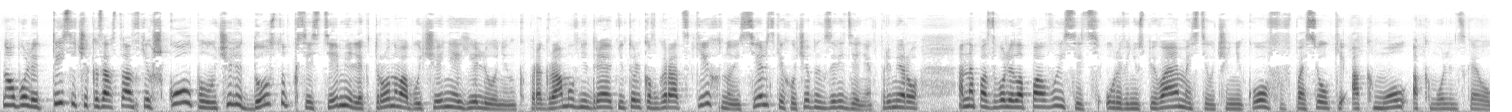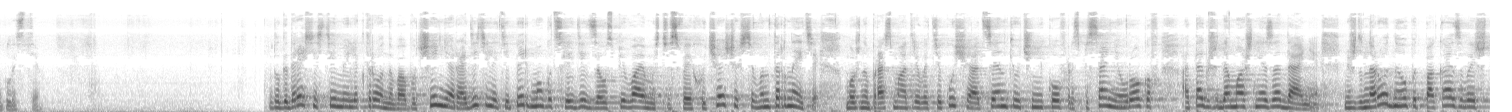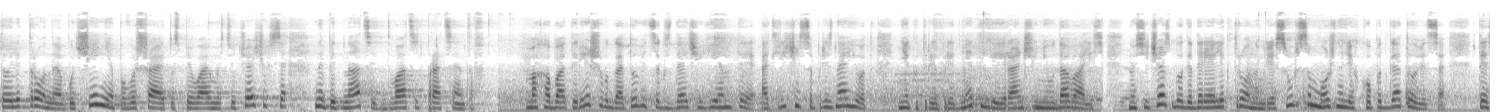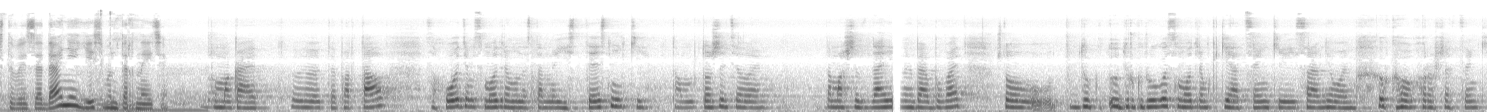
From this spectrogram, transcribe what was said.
Ну а более тысячи казахстанских школ получили доступ к системе электронного обучения «Еленинг». Программу внедряют не только в городских, но и сельских учебных заведениях. К примеру, она позволила повысить уровень успеваемости учеников в поселке Акмол Акмолинской области. Благодаря системе электронного обучения родители теперь могут следить за успеваемостью своих учащихся в интернете. Можно просматривать текущие оценки учеников, расписание уроков, а также домашние задания. Международный опыт показывает, что электронное обучение повышает успеваемость учащихся на 15-20%. Махабат Ирешева готовится к сдаче ЕНТ. Отличница признает, некоторые предметы ей раньше не удавались. Но сейчас благодаря электронным ресурсам можно легко подготовиться. Тестовые задания есть в интернете. Помогает это портал, заходим, смотрим, у нас там есть тестники, там тоже делаем домашние задания. Иногда бывает, что друг, у друг друга смотрим, какие оценки и сравниваем, у кого хорошие оценки.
